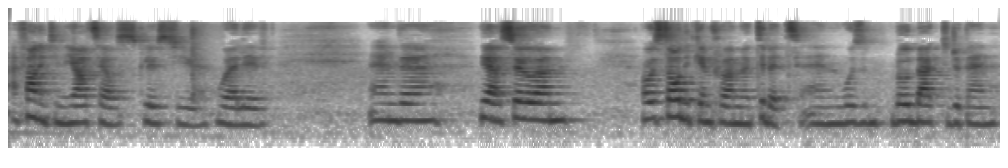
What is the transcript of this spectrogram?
I found it in the art sales close to where I live. And uh, yeah, so um, I was told it came from uh, Tibet and was brought back to Japan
